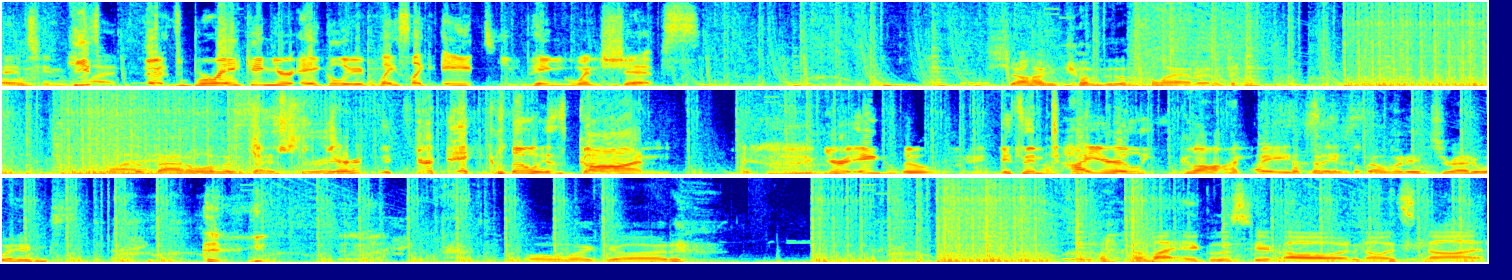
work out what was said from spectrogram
18 He's it's breaking your igloo. He plays like 18 penguin ships. Sean, come to the planet. The battle of a century. Your, your igloo is gone. Your igloo is entirely gone, basically. so many dreadwings. Oh my god. Oh, my igloo's here. Oh, no, it's not.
